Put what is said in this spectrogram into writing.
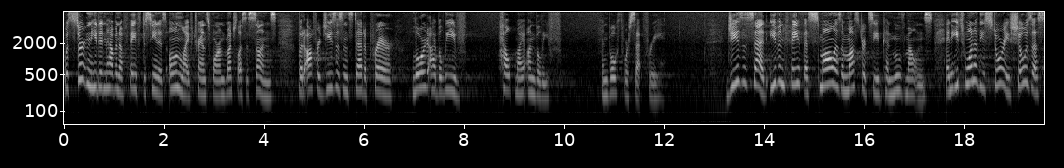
was certain he didn't have enough faith to see his own life transformed, much less his son's, but offered Jesus instead a prayer Lord, I believe, help my unbelief. And both were set free. Jesus said, even faith as small as a mustard seed can move mountains. And each one of these stories shows us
